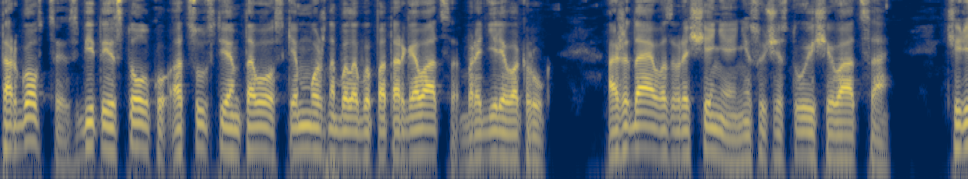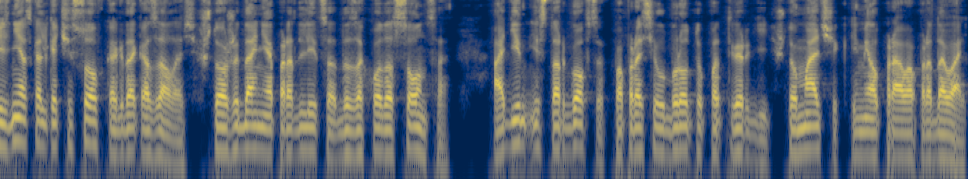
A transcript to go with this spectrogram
Торговцы, сбитые с толку отсутствием того, с кем можно было бы поторговаться, бродили вокруг, ожидая возвращения несуществующего отца. Через несколько часов, когда казалось, что ожидание продлится до захода солнца, один из торговцев попросил Броту подтвердить, что мальчик имел право продавать,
